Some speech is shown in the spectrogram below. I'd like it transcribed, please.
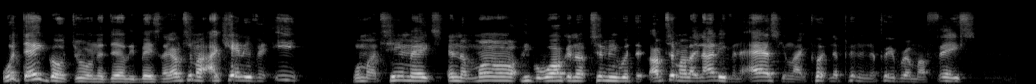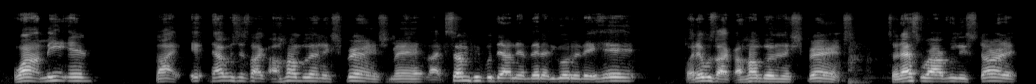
what they go through on a daily basis. Like I'm talking about, I can't even eat with my teammates in the mall, people walking up to me with the I'm talking about like not even asking, like putting the pen and the paper in my face while I'm eating. Like it, that was just like a humbling experience, man. Like some people down there let it go to their head, but it was like a humbling experience. So that's where I really started.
